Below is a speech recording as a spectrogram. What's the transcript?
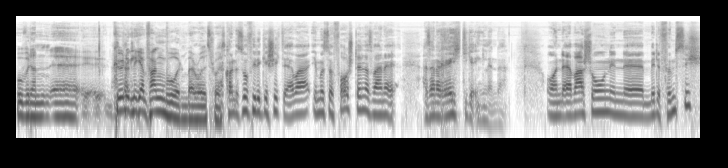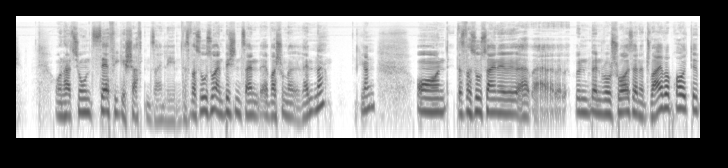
wo wir dann äh, königlich empfangen wurden bei Er Rolls-Royce. konnte so viele Geschichten. Er war, ihr müsst euch vorstellen, das war eine, also ein richtiger Engländer. Und er war schon in äh, Mitte 50 und hat schon sehr viel geschafft in seinem Leben. Das war so, so ein bisschen sein, er war schon ein Rentner gegangen. Und das war so seine, äh, äh, wenn, wenn Rolls-Royce einen Driver brauchte,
